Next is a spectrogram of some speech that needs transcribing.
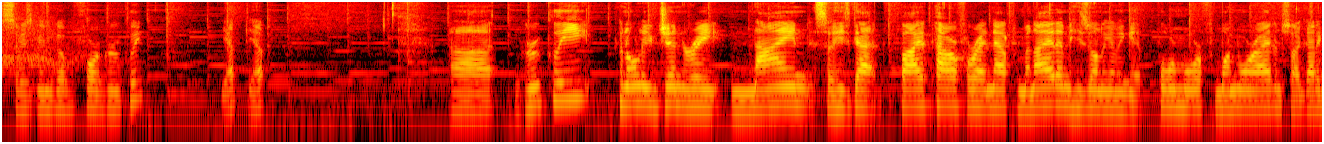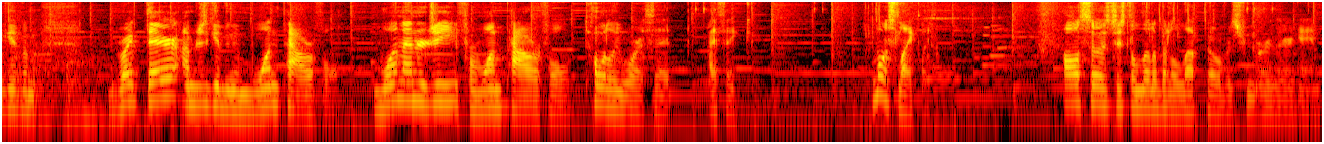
so he's going to go before Grukli. Yep, yep. Uh, Grukli can only generate nine, so he's got five powerful right now from an item. He's only going to get four more from one more item, so I got to give him right there. I'm just giving him one powerful, one energy for one powerful. Totally worth it, I think. Most likely. Also, it's just a little bit of leftovers from earlier game.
